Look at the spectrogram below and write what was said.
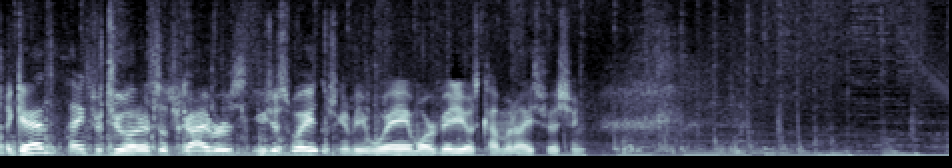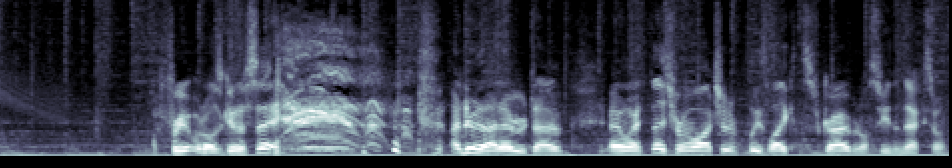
Again, thanks for 200 subscribers. You just wait, there's gonna be way more videos coming ice fishing. I forget what I was gonna say. I do that every time. Anyway, thanks for watching. Please like and subscribe, and I'll see you in the next one.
